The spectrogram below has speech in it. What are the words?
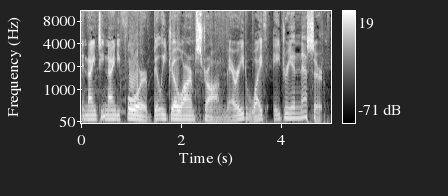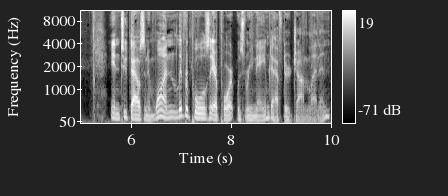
In 1994, Billie Joe Armstrong married wife Adrienne Nesser. In 2001, Liverpool's airport was renamed after John Lennon.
